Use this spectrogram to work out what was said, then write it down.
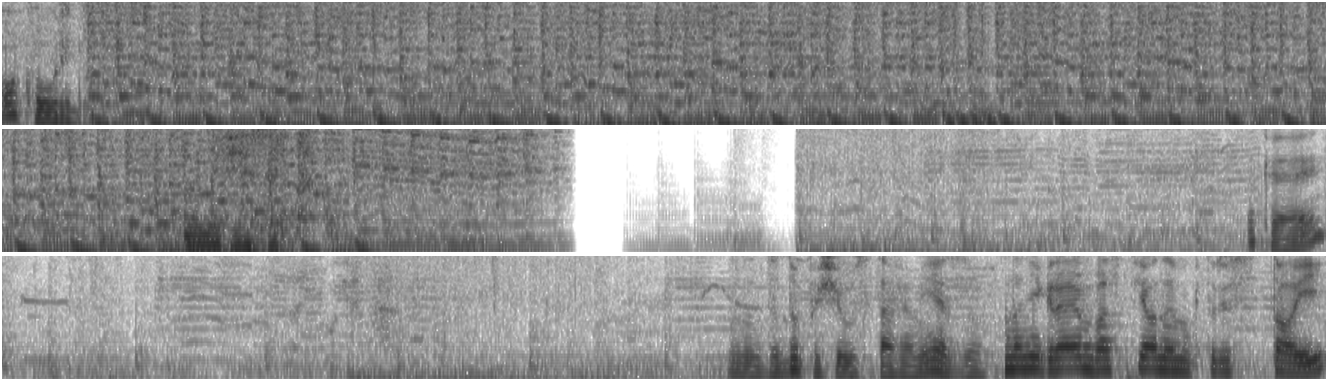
O kurde. No nie wierzę w to. Okej. Nie No, do dupy się ustawiam, Jezu. No nie grałem bastionem, który stoi.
